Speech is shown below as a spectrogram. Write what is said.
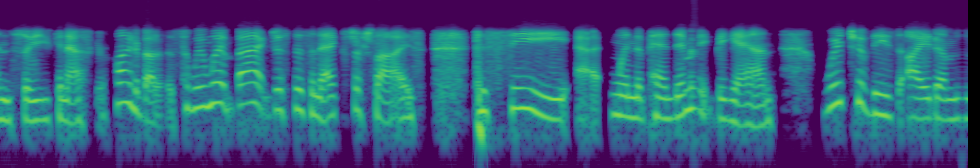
And so you can ask your client about it. So we went back just as an exercise to see at, when the pandemic began which of these items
